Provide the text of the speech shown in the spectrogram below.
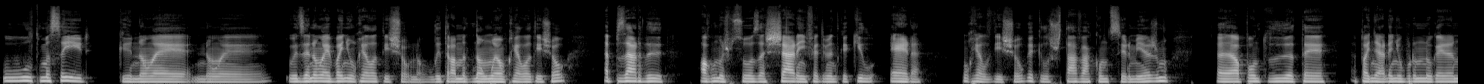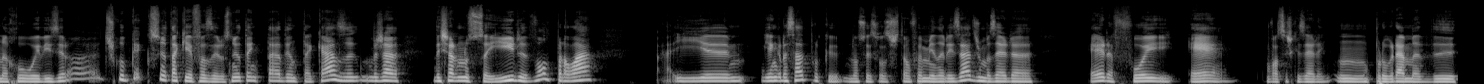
o último a sair, que não é, não é, eu ia dizer, não é bem um reality show, não, literalmente não é um reality show, apesar de algumas pessoas acharem efetivamente que aquilo era um reality show, que aquilo estava a acontecer mesmo, uh, ao ponto de até apanharem o Bruno Nogueira na rua e dizer: oh, Desculpe, o que é que o senhor está aqui a fazer? O senhor tem que estar dentro da casa, mas já deixaram-no sair, volte para lá. E, eh, e, é engraçado porque, não sei se vocês estão familiarizados, mas era, era foi, é, como vocês quiserem, um programa de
